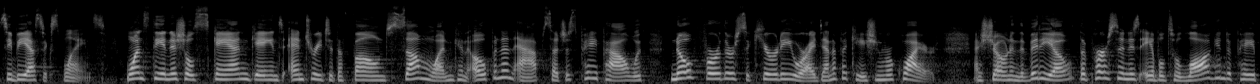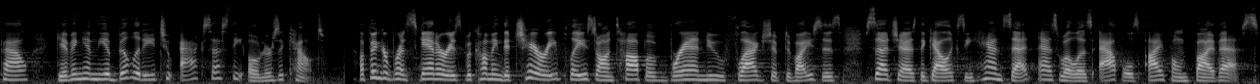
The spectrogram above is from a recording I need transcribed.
CBS explains. Once the initial scan gains entry to the phone, someone can open an app such as PayPal with no further security or identification required. As shown in the video, the person is able to log into PayPal, giving him the ability to access the owner's account. A fingerprint scanner is becoming the cherry placed on top of brand new flagship devices such as the Galaxy handset as well as Apple's iPhone 5S.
